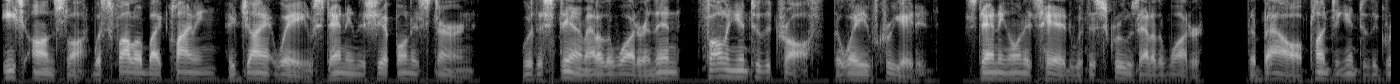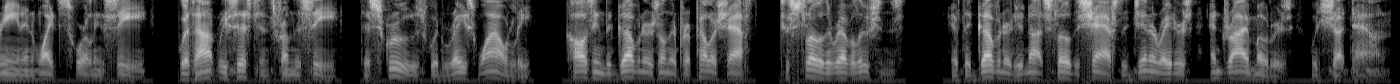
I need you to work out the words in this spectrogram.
Each onslaught was followed by climbing a giant wave, standing the ship on its stern, with the stem out of the water, and then falling into the trough the wave created, standing on its head with the screws out of the water, the bow plunging into the green and white swirling sea. Without resistance from the sea, the screws would race wildly, causing the governors on the propeller shafts to slow the revolutions. If the governor did not slow the shafts, the generators and drive motors would shut down.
